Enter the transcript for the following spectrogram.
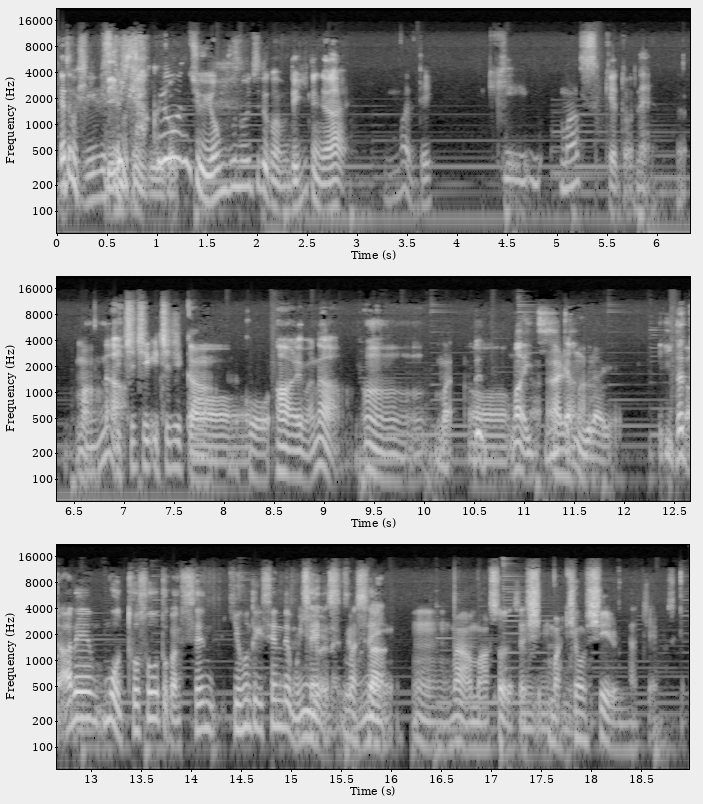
え、でも、BB でも選手。144分の1とかもできるんじゃない？まあ、できますけどね。まなああ、一時、一時間、こあれはな。うん。う、まあ、まあ、1時間ぐらい。だってあれ、もう塗装とかせん基本的に線でもいいよね。まあ、うん、まあまあ、そうですね。まあ、基本シールになっちゃいますけど。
